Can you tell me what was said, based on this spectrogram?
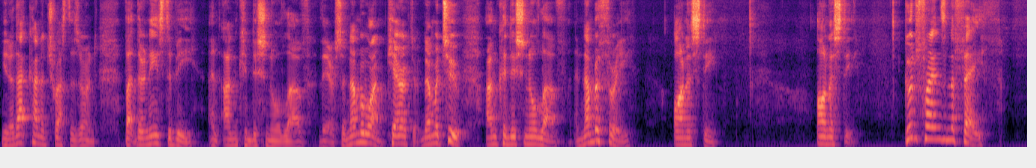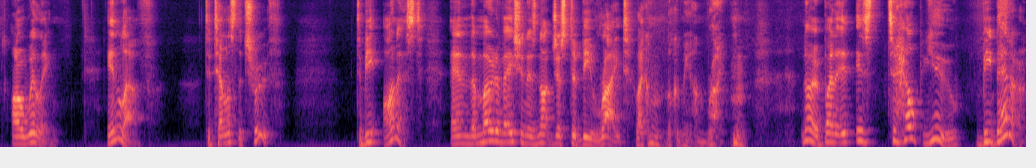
You know, that kind of trust is earned. But there needs to be an unconditional love there. So number 1, character. Number 2, unconditional love. And number 3, honesty. Honesty. Good friends in the faith are willing in love to tell us the truth. To be honest. And the motivation is not just to be right, like, mm, look at me, I'm right. Mm. No, but it is to help you be better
